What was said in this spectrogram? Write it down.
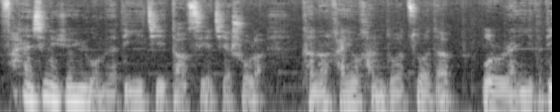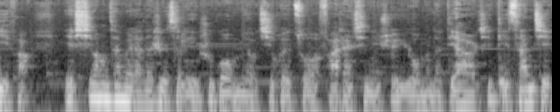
发展心理学与我们的第一季到此也结束了。可能还有很多做的不如人意的地方，也希望在未来的日子里，如果我们有机会做发展心理学与我们的第二季、第三季，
